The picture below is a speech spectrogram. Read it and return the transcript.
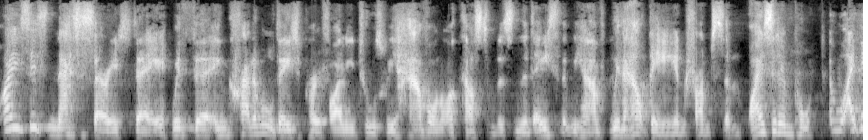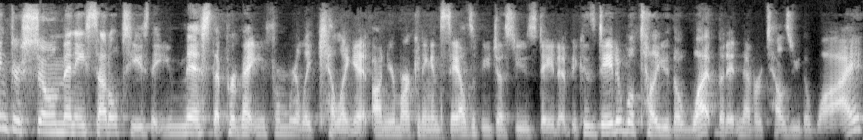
why is this necessary today with the incredible data profiling tools we have on our customers and the data that we have without being in front of them? Why is it important? Well, I think there's so many subtleties that you miss that prevent you from really killing it on your marketing and sales if you just use data because data will tell you the what, but it never tells you the why.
